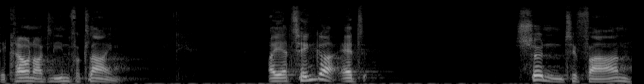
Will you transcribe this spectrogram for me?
Det kræver nok lige en forklaring. Og jeg tænker, at sønnen til faren,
